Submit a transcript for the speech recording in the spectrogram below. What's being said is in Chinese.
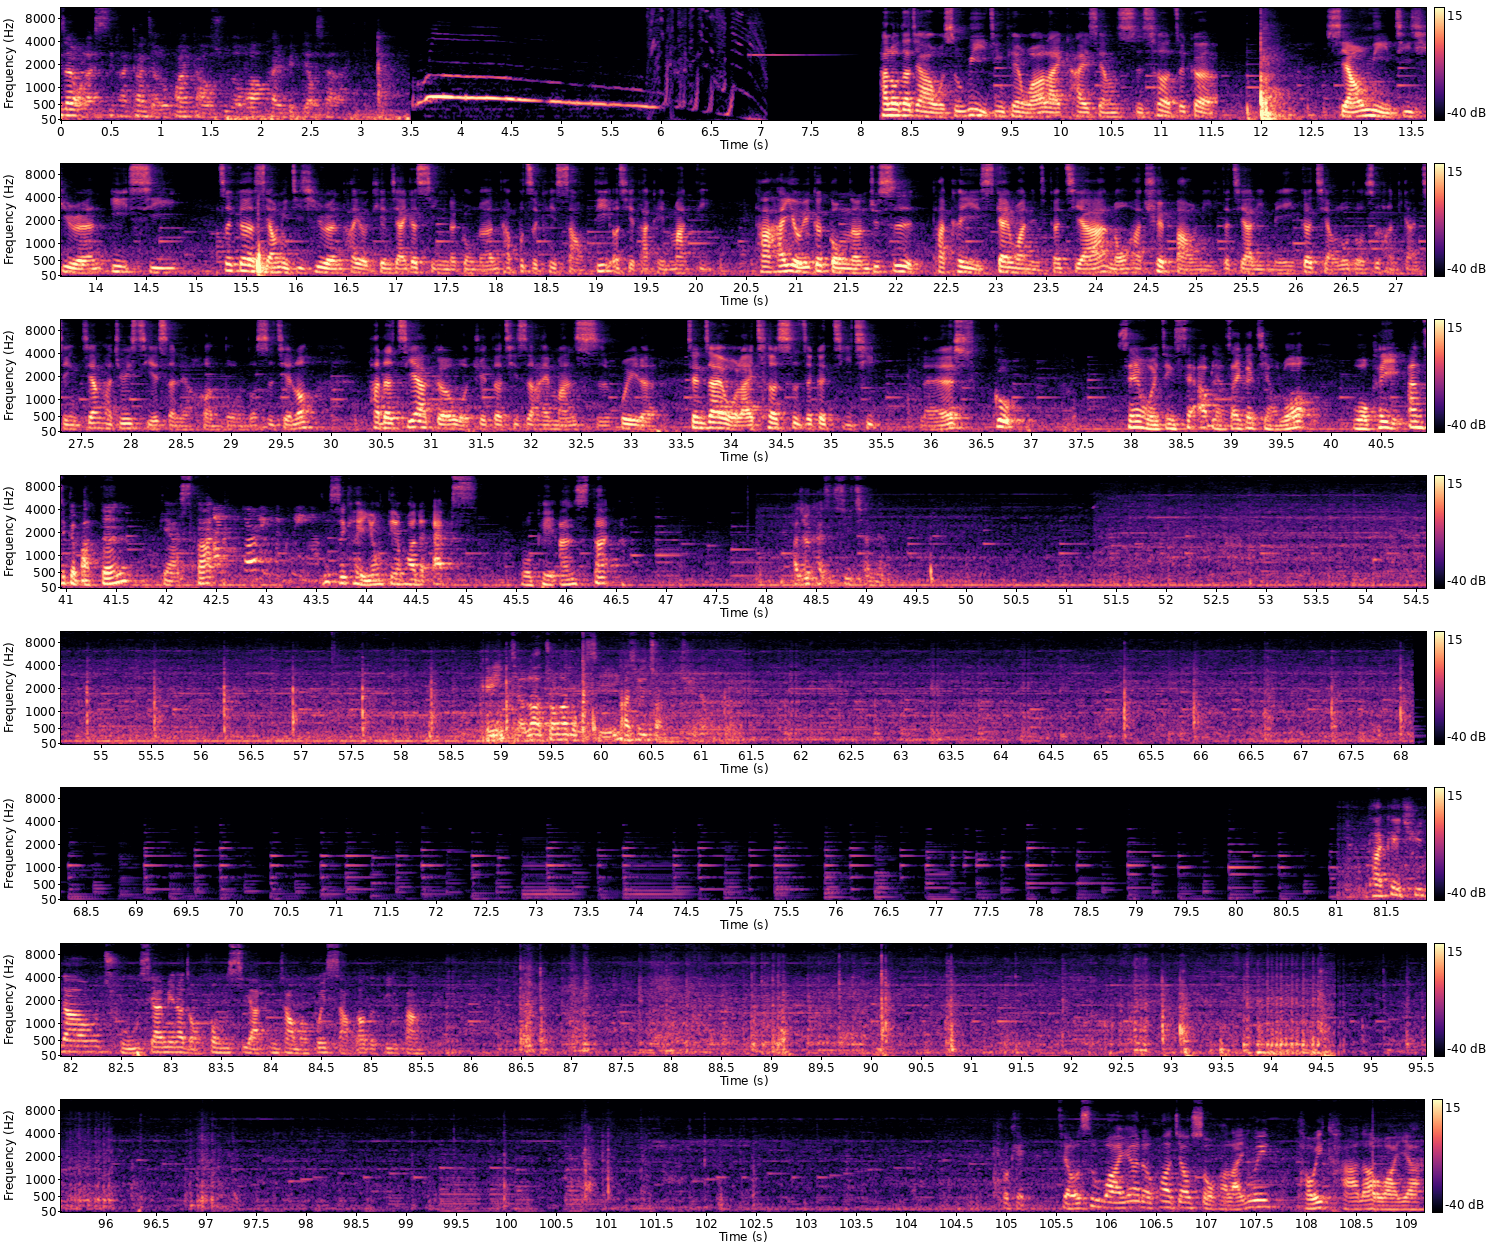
现在我来试看看，假如换高速的话，它会不会掉下来？Hello，大家好，我是 We，今天我要来开箱实测这个小米机器人 EC。这个小米机器人它有添加一个新的功能，它不只可以扫地，而且它可以抹地。它还有一个功能，就是它可以 scan 完你这个家，然后它确保你的家里每一个角落都是很干净，这样它就会节省了很多很多时间咯。它的价格我觉得其实还蛮实惠的。现在我来测试这个机器，Let's go。现在我已经 set up 了在一个角落，我可以按这个 button 给它 start，也是可以用电话的 apps，我可以按 start，它就开始吸尘了。诶，角落装了东西，它就会转回去的。它可以去到厨下面那种缝隙啊，平常我们不会扫到的地方。OK，假如是挖牙的话，就要收好了，因为它会卡到挖牙。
